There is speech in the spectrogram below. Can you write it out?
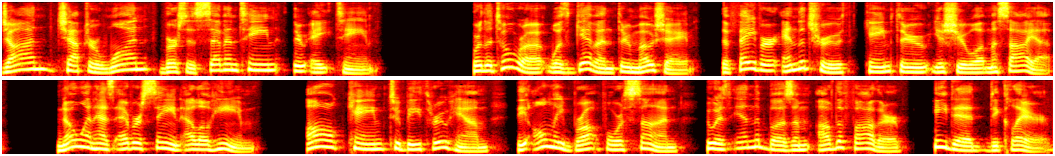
John chapter 1 verses 17 through 18. For the Torah was given through Moshe, the favor and the truth came through Yeshua Messiah. No one has ever seen Elohim. All came to be through him, the only brought forth Son, who is in the bosom of the Father, he did declare.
